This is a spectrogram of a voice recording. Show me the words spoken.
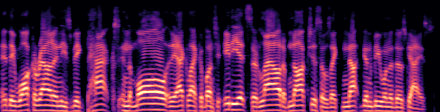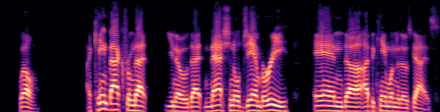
and they walk around in these big packs in the mall. They act like a bunch of idiots. They're loud, obnoxious. I was like, not going to be one of those guys. Well, I came back from that, you know, that national jamboree, and uh, I became one of those guys.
